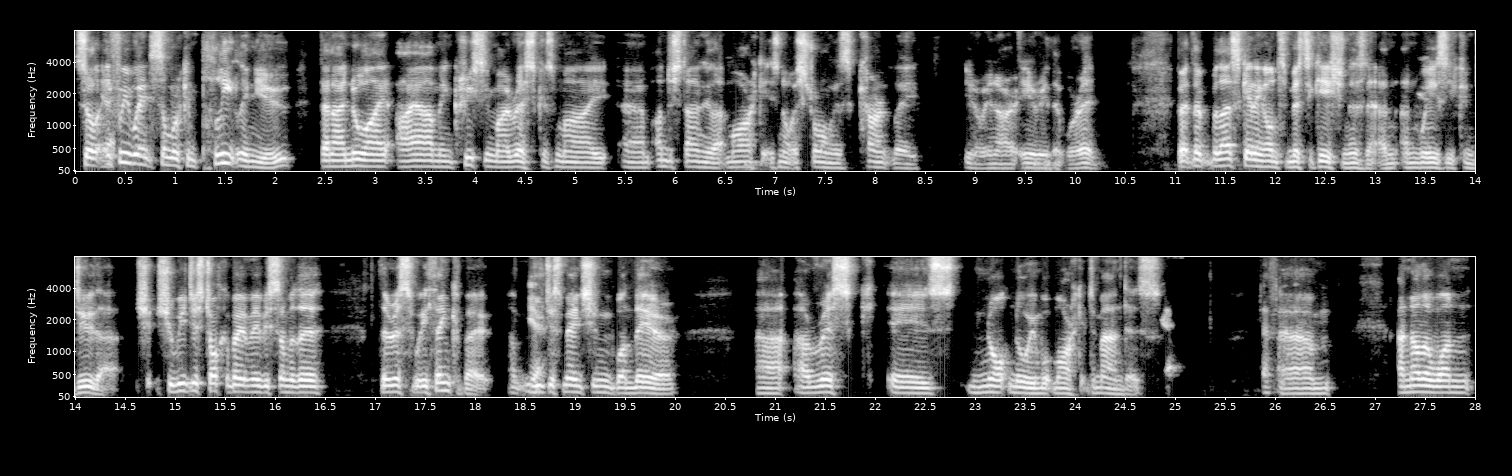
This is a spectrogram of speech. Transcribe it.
So yeah. if we went somewhere completely new, then I know I, I am increasing my risk because my um, understanding of that market is not as strong as currently, you know, in our area that we're in. But, the, but that's getting on to mitigation, isn't it? And, and ways you can do that. Sh- should we just talk about maybe some of the the risks we think about? Um, yeah. You just mentioned one there. Uh, a risk is not knowing what market demand is. Yeah, definitely. Um, another one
